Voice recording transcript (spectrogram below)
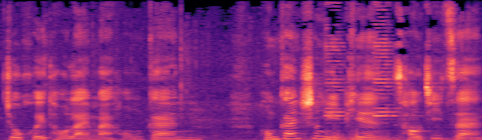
就回头来买红干。红干剩一片，超级赞。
